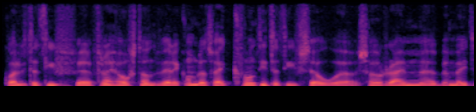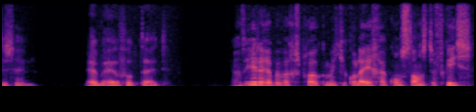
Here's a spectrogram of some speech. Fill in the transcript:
kwalitatief uh, vrij hoogstaand werk. Omdat wij kwantitatief zo, zo ruim bemeten zijn. We hebben heel veel tijd. Want eerder hebben we gesproken met je collega Constance de Vries.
